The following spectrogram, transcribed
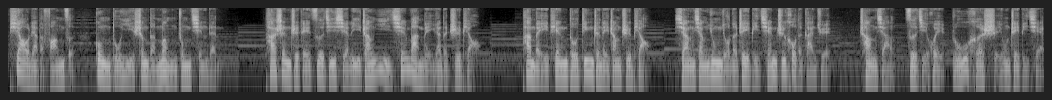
漂亮的房子。共度一生的梦中情人，他甚至给自己写了一张一千万美元的支票。他每天都盯着那张支票，想象拥有了这笔钱之后的感觉，畅想自己会如何使用这笔钱。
